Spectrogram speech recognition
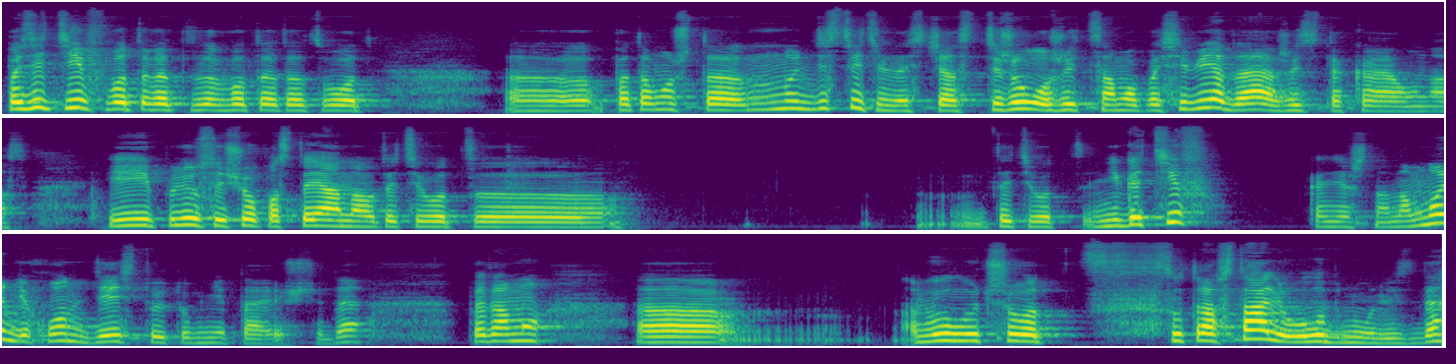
позитив вот, этот, вот этот вот, потому что, ну, действительно сейчас тяжело жить само по себе, да, жизнь такая у нас, и плюс еще постоянно вот эти вот, э, вот эти вот негатив, конечно, на многих он действует угнетающе, да, поэтому э, вы лучше вот с утра встали, улыбнулись, да,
